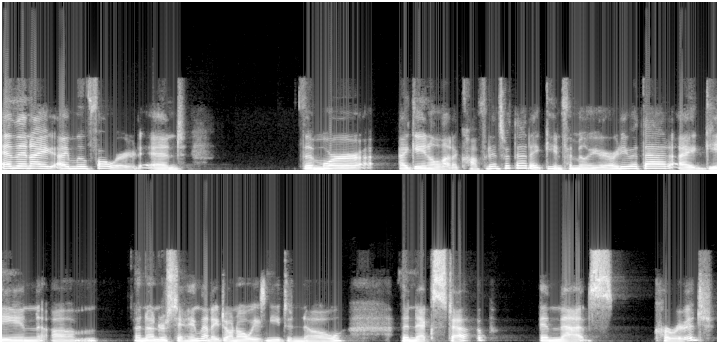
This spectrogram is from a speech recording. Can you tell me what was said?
And then I, I move forward. And the more I gain a lot of confidence with that. I gain familiarity with that. I gain um, an understanding that I don't always need to know the next step, and that's courage.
